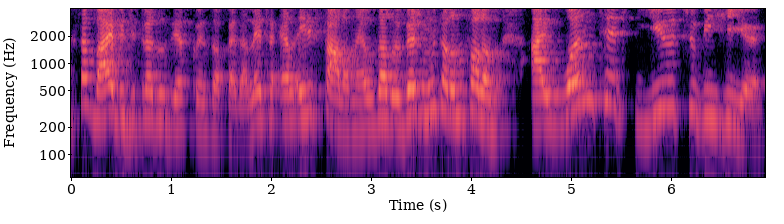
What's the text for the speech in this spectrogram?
essa vibe de traduzir as coisas ao pé da letra, eles falam, né? Os alunos, eu vejo muito aluno falando, I wanted you to be here.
